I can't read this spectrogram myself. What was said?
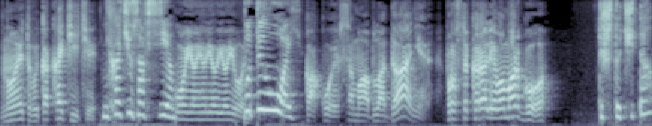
Но это вы как хотите. Не хочу совсем. Ой-ой-ой-ой-ой. Вот и ой. Какое самообладание. Просто королева Марго. Ты что, читал?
